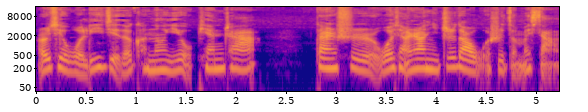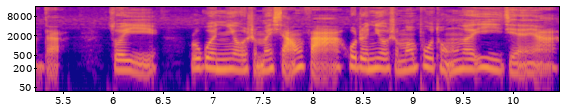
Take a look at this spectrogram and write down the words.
而且我理解的可能也有偏差，但是我想让你知道我是怎么想的。所以，如果你有什么想法，或者你有什么不同的意见呀？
